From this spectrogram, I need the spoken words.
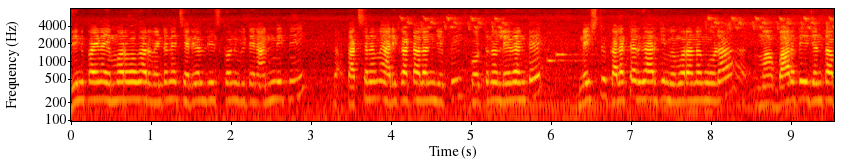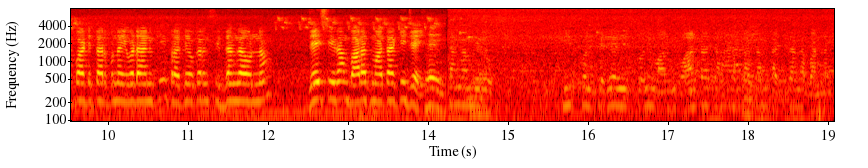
దీనిపైన ఎంఆర్ఓ గారు వెంటనే చర్యలు తీసుకొని వీటిని అన్నిటినీ తక్షణమే అరికట్టాలని చెప్పి కోరుతున్నాం. లేదంటే నెక్స్ట్ కలెక్టర్ గారికి మెమోరాండం కూడా మా భారతీయ జనతా పార్టీ తరఫున ఇవ్వడానికి ప్రతి ఒక్కరికి సిద్ధంగా ఉన్నాం. జై శ్రీరామ్ భారత్ మాతాకి జై. మీరు తీసుకొని చర్యలు తీసుకొని వాళ్ళు వాళ్ళ ఖచ్చితంగా బండ్లను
